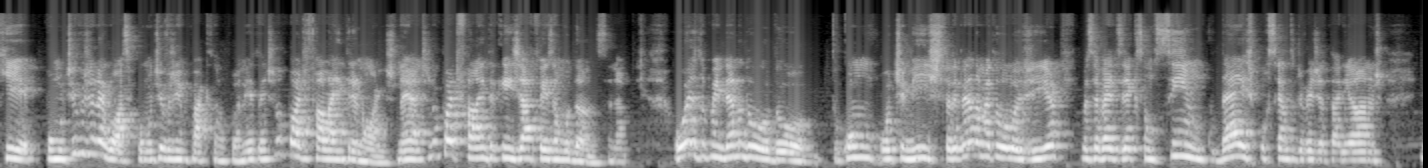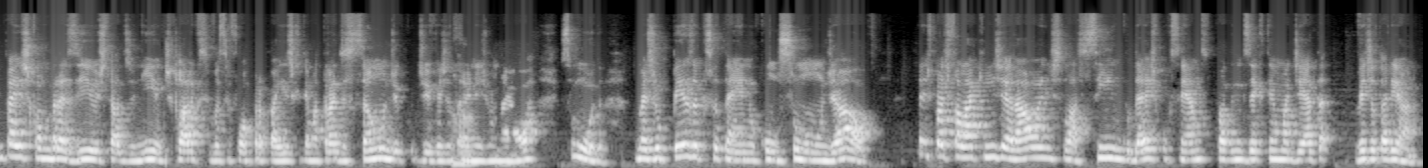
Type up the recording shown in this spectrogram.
que, por motivos de negócio, por motivos de impacto no planeta, a gente não pode falar entre nós, né? A gente não pode falar entre quem já fez a mudança, né? Hoje, dependendo do, do, do quão otimista, dependendo da metodologia, você vai dizer que são 5, 10% de vegetarianos em países como Brasil, Estados Unidos, claro que se você for para países que tem uma tradição de, de vegetarianismo uhum. maior, isso muda. Mas o peso que isso tem no consumo mundial, a gente pode falar que, em geral, a gente, lá, 5%, 10% podem dizer que tem uma dieta vegetariana.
